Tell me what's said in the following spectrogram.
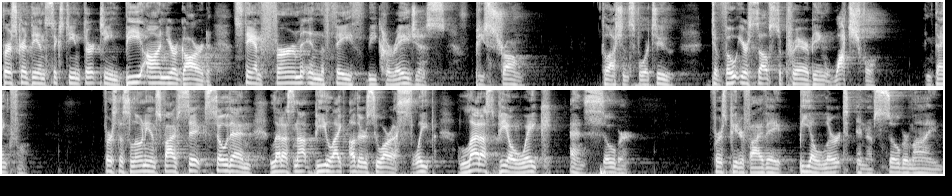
1 Corinthians 16, 13, be on your guard, stand firm in the faith, be courageous, be strong. Colossians 4, 2, devote yourselves to prayer, being watchful and thankful. 1 Thessalonians 5, 6, so then let us not be like others who are asleep. Let us be awake and sober. 1 Peter 5, 8, be alert and of sober mind.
